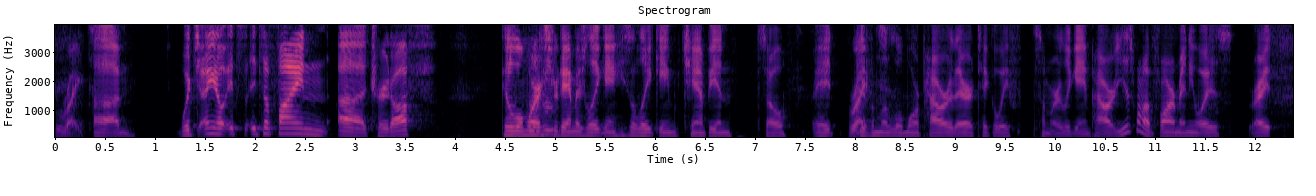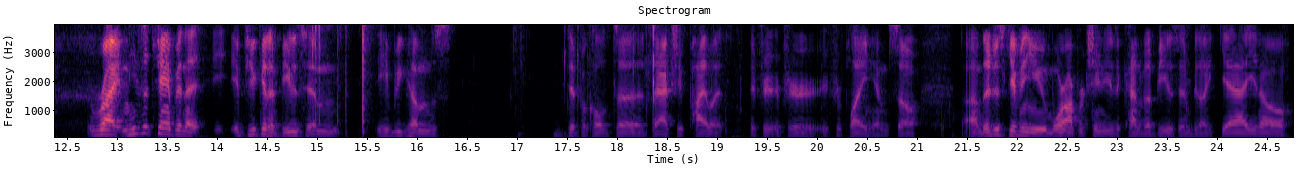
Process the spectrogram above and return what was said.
Right. Um, which you know, it's it's a fine uh, trade off. Get a little more extra damage late game. He's a late game champion, so it Right. give him a little more power there. Take away some early game power. You just want to farm anyways, right? Right, and he's a champion that if you can abuse him, he becomes difficult to, to actually pilot if you're if you're if you're playing him. So um, they're just giving you more opportunity to kind of abuse him and be like, yeah, you know,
